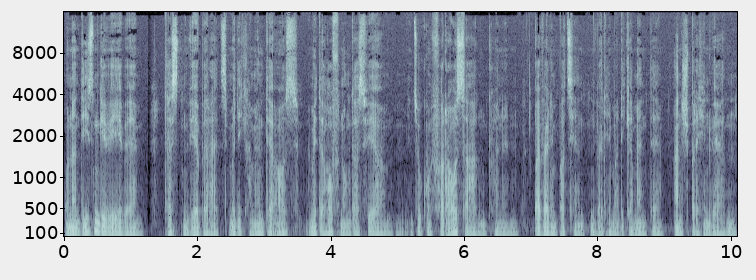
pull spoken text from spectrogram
Und an diesem Gewebe testen wir bereits Medikamente aus, mit der Hoffnung, dass wir in Zukunft voraussagen können, bei welchen Patienten welche Medikamente ansprechen werden.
